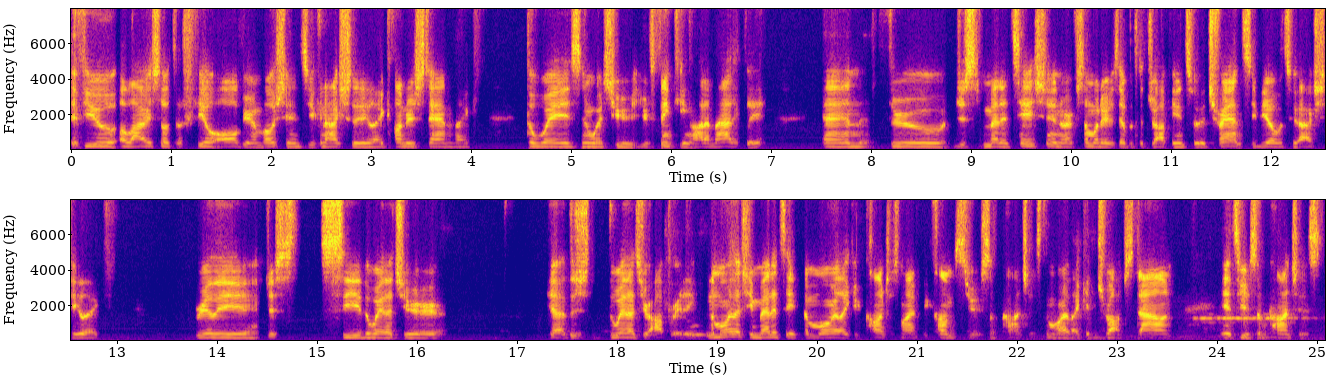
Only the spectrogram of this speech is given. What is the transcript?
if you allow yourself to feel all of your emotions, you can actually like understand like the ways in which you're, you're thinking automatically. And through just meditation, or if somebody was able to drop you into a trance, you'd be able to actually like really just see the way that you're, yeah, just the way that you're operating. The more that you meditate, the more like your conscious mind becomes your subconscious. The more like it drops down into your subconscious.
